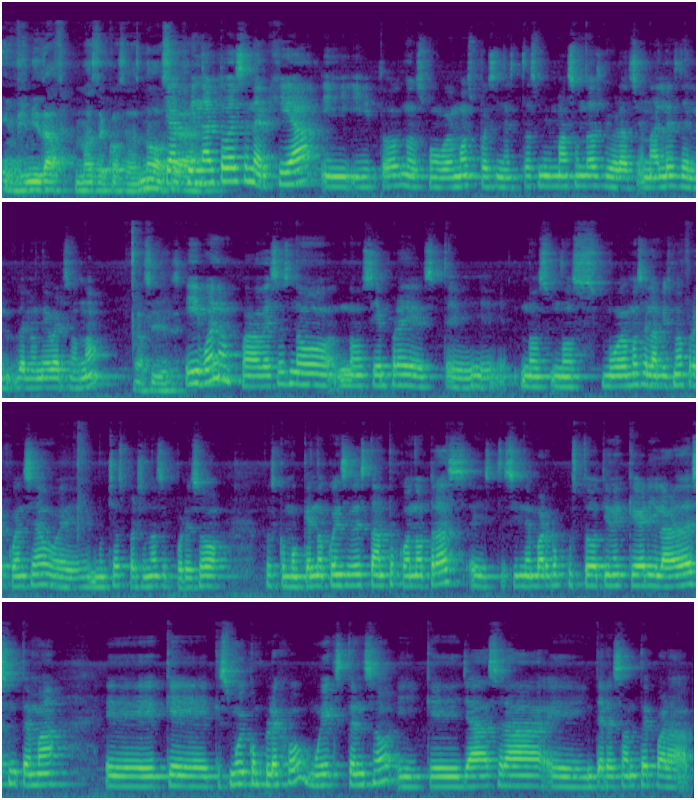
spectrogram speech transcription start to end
infinidad más de cosas, ¿no? que al final todo es energía y, todos nos movemos pues en estas mismas ondas vibracionales del, universo, ¿no? Así es. Y bueno, a veces no, no siempre este, nos, movemos en la misma frecuencia, o, eh, muchas personas y por eso pues como que no coincides tanto con otras, este, sin embargo pues todo tiene que ver y la verdad es un tema eh, que, es muy complejo, muy extenso y que ya será eh, interesante para,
